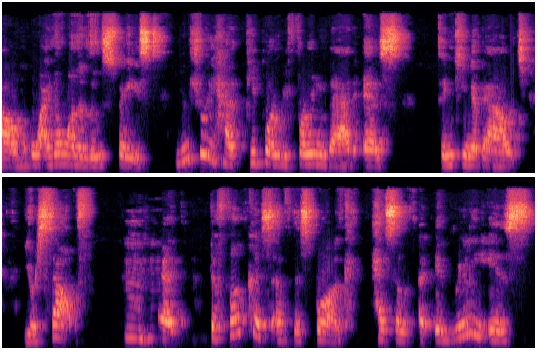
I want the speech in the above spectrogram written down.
um, or I don't want to lose face, usually have, people are referring that as thinking about yourself. Mm-hmm. But the focus of this book has a, it really is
